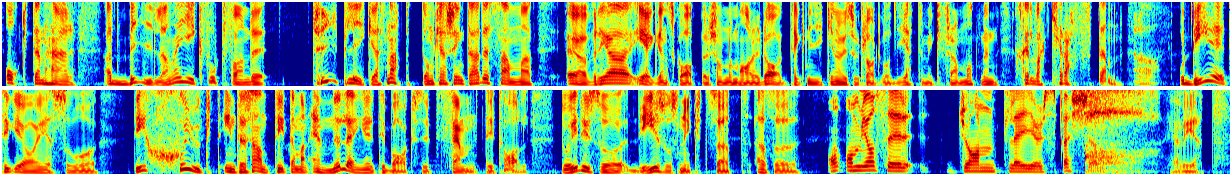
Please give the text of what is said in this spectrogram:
Och den här, att bilarna gick fortfarande typ lika snabbt. De kanske inte hade samma övriga egenskaper som de har idag. Tekniken har ju såklart gått jättemycket framåt, men själva kraften. Ja. Och det tycker jag är så... Det är sjukt intressant. Tittar man ännu längre tillbaks, typ 50-tal, då är det ju så, det är ju så snyggt så att, alltså, Om, om jag säger John Player Special. jag vet.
